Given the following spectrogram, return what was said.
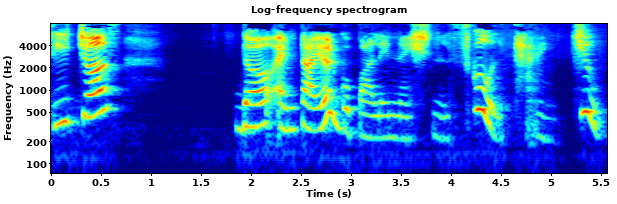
teachers, the entire Gopalan National School. Thank you.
